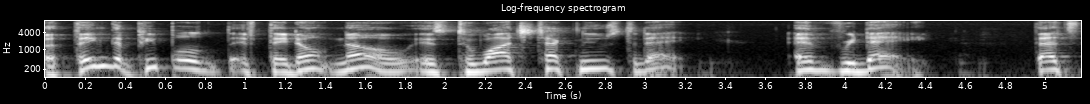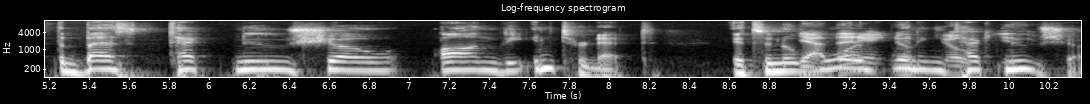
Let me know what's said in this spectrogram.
the thing that people, if they don't know, is to watch Tech News today, every day. That's the best tech news show on the internet. It's an Yeah, that ain't no award-winning joke tech either. news show.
